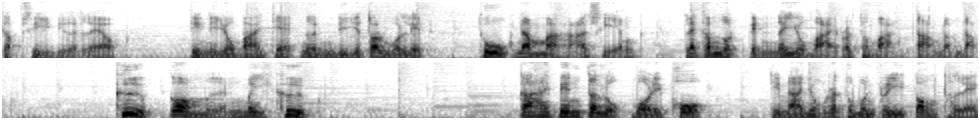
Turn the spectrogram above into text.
กับ 4 เดือนแล้ว ที่นโยบายแจกเงินดิจิตอลวอลเล็ตถูกนำมาหาเสียง และกำหนดเป็นนโยบายรัฐบาลตามลำดับ คืบก็เหมือนไม่คืบ กลายเป็นตลกบริโภค ที่นายกรัฐมนตรีต้องแถลง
